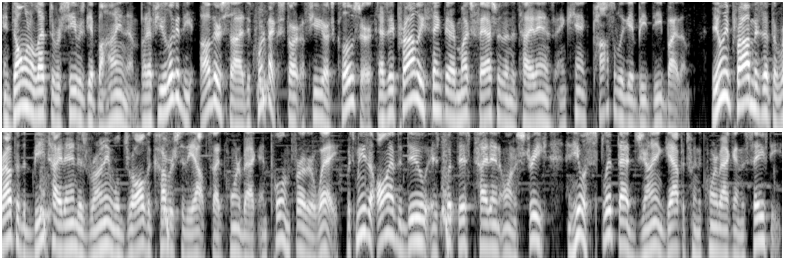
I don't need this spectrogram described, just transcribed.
and don't want to let the receivers get behind them. But if you look at the other side, the cornerbacks start a few yards closer, as they probably think they're much faster than the tight ends and can't possibly get beat deep by them. The only problem is that the route that the B tight end is running will draw the coverage to the outside cornerback and pull him further away, which means that all I have to do is put this tight end on a streak and he will split that giant gap between the cornerback and the safety.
